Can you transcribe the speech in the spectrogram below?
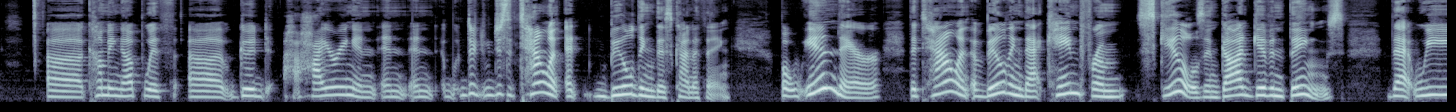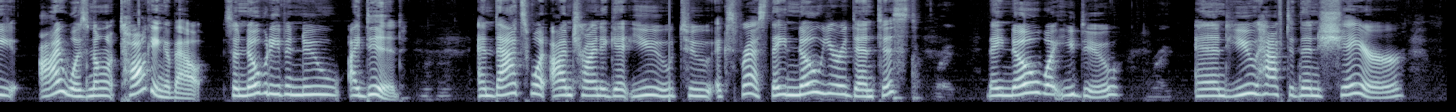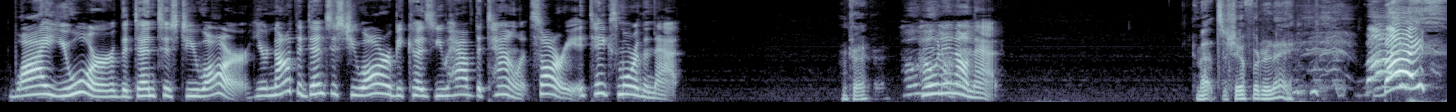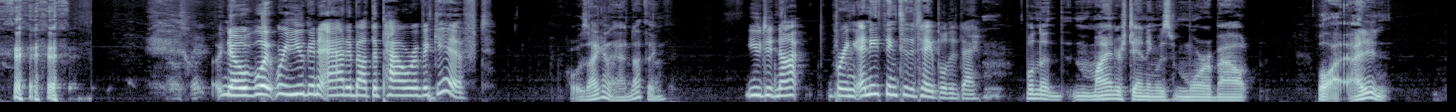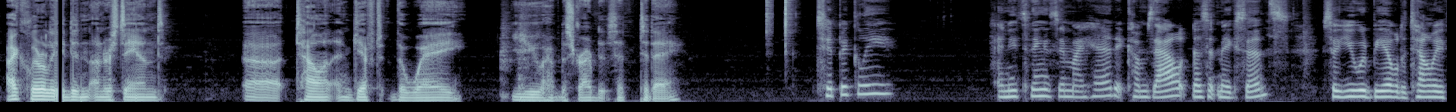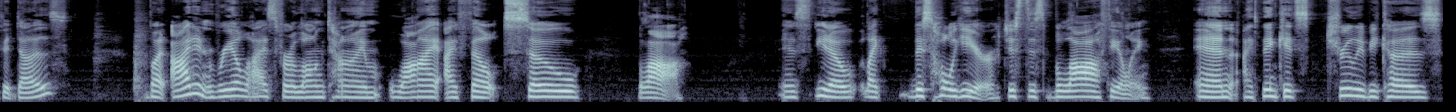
uh, coming up with uh, good hiring and and and just a talent at building this kind of thing. But in there, the talent of building that came from skills and God given things that we I was not talking about. So nobody even knew I did. Mm-hmm. And that's what I'm trying to get you to express. They know you're a dentist. Right. They know what you do and you have to then share why you're the dentist you are. You're not the dentist you are because you have the talent. Sorry, it takes more than that. Okay. Hone, Hone in, on, that. And that's the show for today. Bye. Bye. no, what were you going to add about the power of a gift? What was I going to add? Nothing. You did not bring anything to the table today. Well, no, my understanding was more about well, I, I didn't. I clearly didn't understand uh, talent and gift the way you have described it t- today. Typically, anything that's in my head, it comes out, doesn't make sense. So you would be able to tell me if it does. But I didn't realize for a long time why I felt so blah. It's, you know, like this whole year, just this blah feeling. And I think it's truly because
